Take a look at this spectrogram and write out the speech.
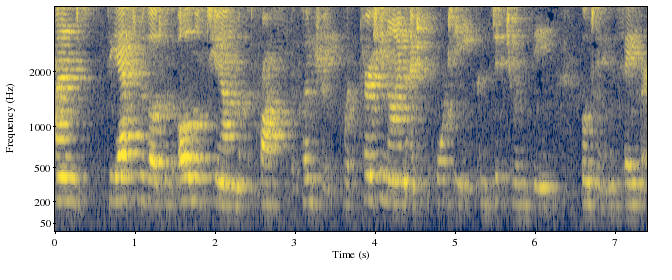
And the yes result was almost unanimous across the country, with 39 out of 40 constituencies voting in favour.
